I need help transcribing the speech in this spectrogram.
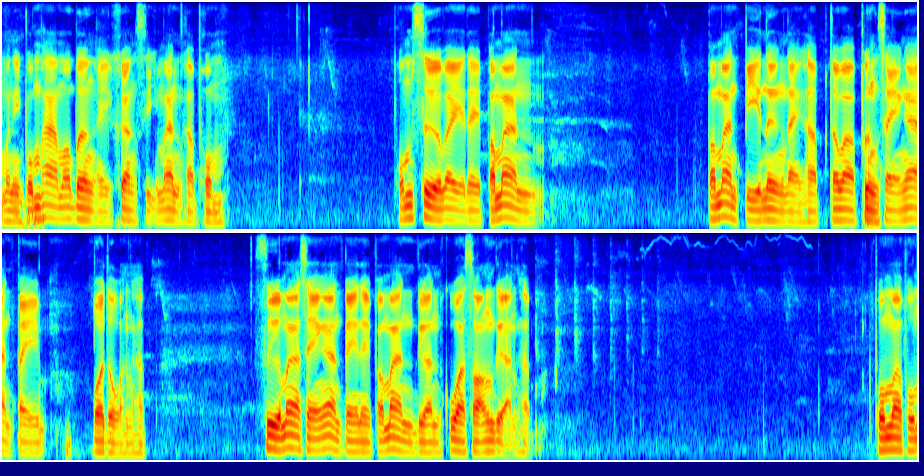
วันนี้ผมพามาเบิ่งไอ้เครื่องสีมันครับ ผม ผมซื้อไว้ได้ประมาณ ประมาณปีหนึ่งได้ครับ แต่ว่าเพิ่งใช้งานไปบ่โดนครับ ซื้อมาใช้งานไปในประมาณเดือนกว่าสองเดือนครับ ผมว่าผม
